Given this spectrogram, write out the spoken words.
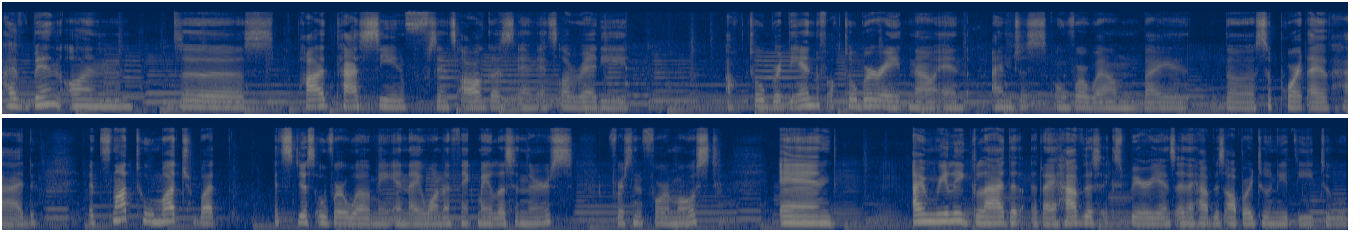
I've been on the podcast scene since August and it's already October, the end of October right now, and I'm just overwhelmed by the support I've had. It's not too much, but it's just overwhelming, and I want to thank my listeners first and foremost. And I'm really glad that, that I have this experience and I have this opportunity to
